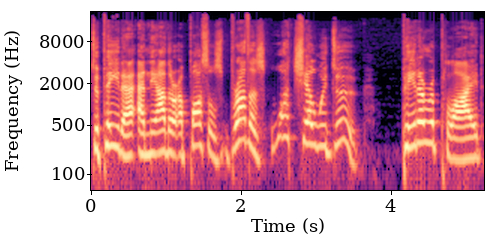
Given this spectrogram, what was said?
to Peter and the other apostles, Brothers, what shall we do? Peter replied,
